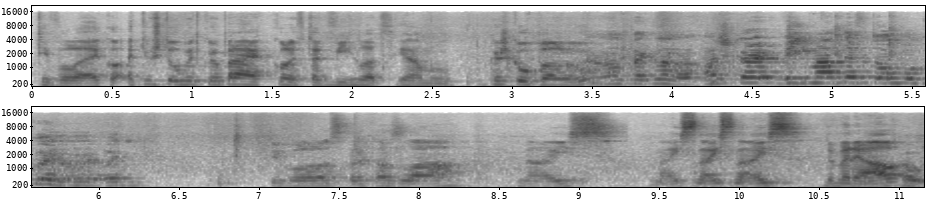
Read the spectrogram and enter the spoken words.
ty vole, jako ať už to ubytko vypadá jakkoliv, tak výhled, kámo. Ukaž koupelnu. Já mám takhle, no. Ačko, vy máte v tom pokoji, no, nevadí. Ty vole, sprcha zlá. Nice. Nice, nice, nice. Jdeme dál. Oh,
